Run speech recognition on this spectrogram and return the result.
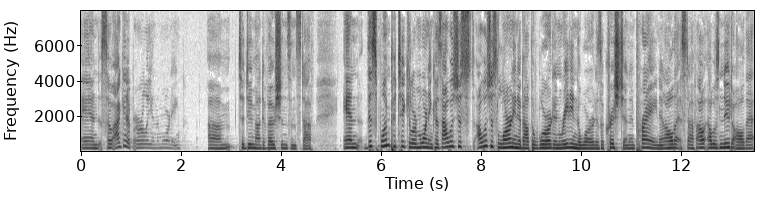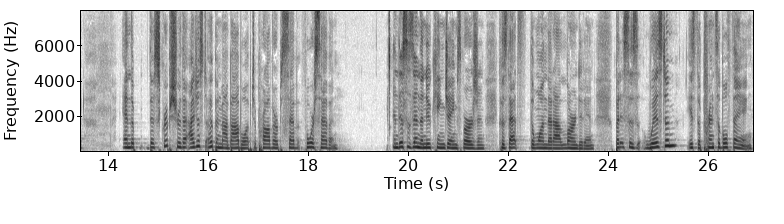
And so I get up early in the morning um, to do my devotions and stuff. And this one particular morning, because I was just I was just learning about the Word and reading the Word as a Christian and praying and all that stuff. I, I was new to all that. And the the scripture that I just opened my Bible up to Proverbs 7, 4 7. And this is in the New King James Version because that's the one that I learned it in. But it says, Wisdom is the principal thing.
